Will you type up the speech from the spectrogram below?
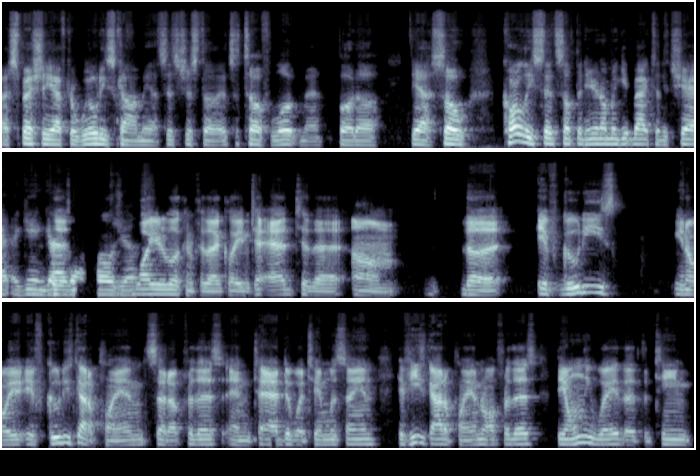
especially after Wildy's comments, it's just a it's a tough look, man. But uh, yeah. So Carly said something here, and I'm gonna get back to the chat again, guys. I apologize. While you're looking for that, Clayton, to add to that, um, the if Goody's you know, if Goody's got a plan set up for this, and to add to what Tim was saying, if he's got a plan all for this, the only way that the team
